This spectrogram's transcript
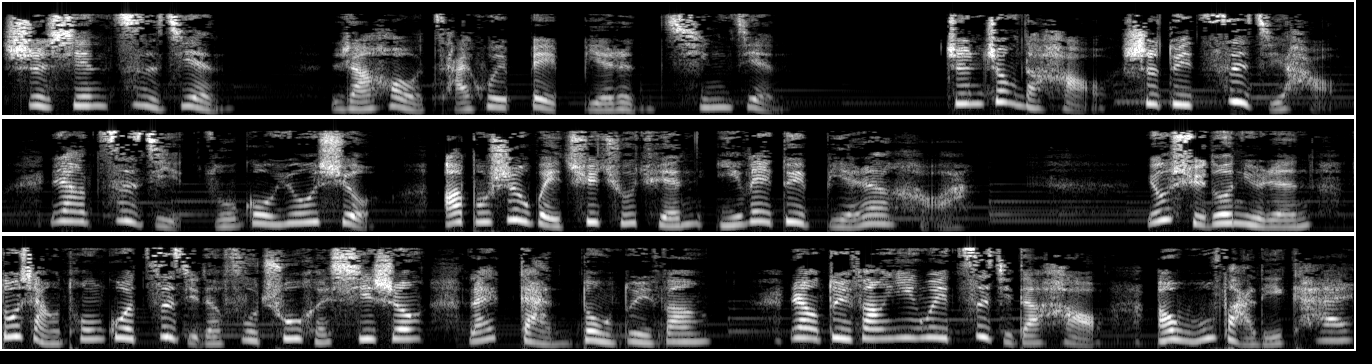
是先自贱，然后才会被别人轻贱。真正的好是对自己好，让自己足够优秀，而不是委曲求全，一味对别人好啊。有许多女人都想通过自己的付出和牺牲来感动对方，让对方因为自己的好而无法离开。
